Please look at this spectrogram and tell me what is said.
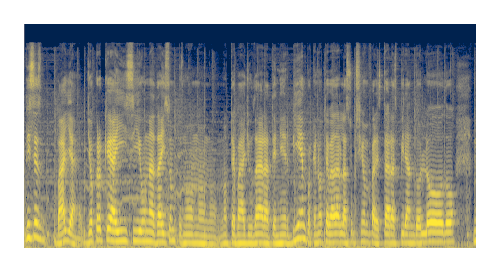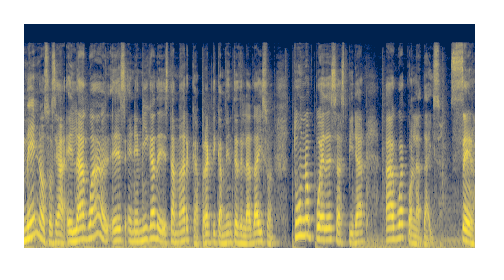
dices, vaya, yo creo que ahí sí una Dyson pues no, no, no, no te va a ayudar a tener bien porque no te va a dar la succión para estar aspirando lodo, menos, o sea, el agua es enemiga de esta marca, prácticamente de la Dyson. Tú no puedes aspirar agua con la Dyson, cero.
